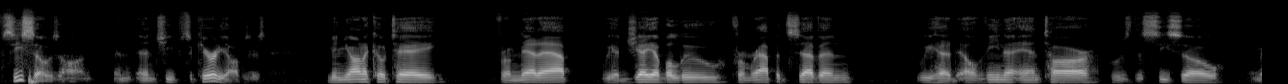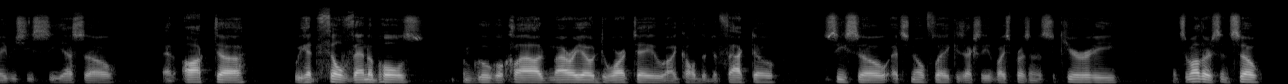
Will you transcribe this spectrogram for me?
CISOs on and, and chief security officers. Mignona Cote from NetApp, we had Jaya Baloo from Rapid7, we had Alvina Antar, who's the CISO, maybe she's CSO at Okta. We had Phil Venables from Google Cloud, Mario Duarte, who I called the de facto CISO at Snowflake, is actually the vice president of security, and some others. And so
